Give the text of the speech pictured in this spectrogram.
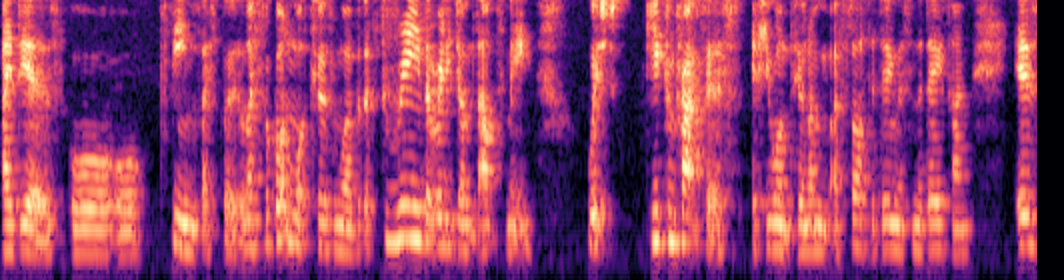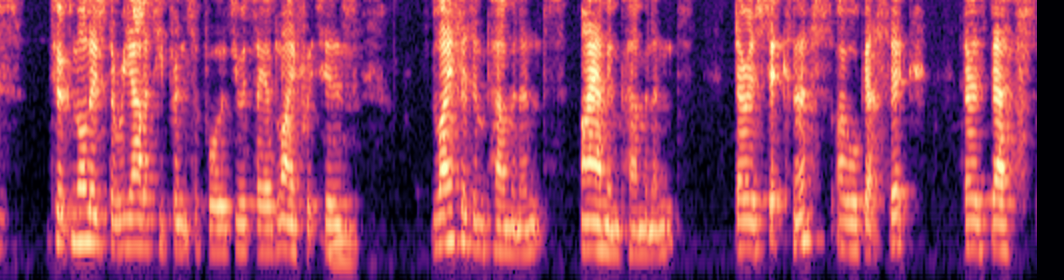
ideas or, or themes, I suppose. And I've forgotten what two of them were, but the three that really jumped out to me, which you can practice if you want to, and i have started doing this in the daytime, is to acknowledge the reality principle, as you would say, of life, which is mm. life is impermanent. I am impermanent. There is sickness. I will get sick. There is death.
